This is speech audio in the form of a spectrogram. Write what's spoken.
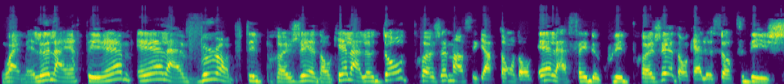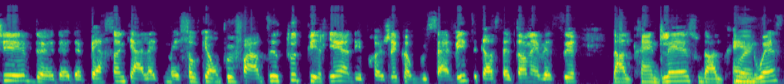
Ouais, mais là, la RTM, elle, elle veut amputer le projet. Donc, elle, elle a d'autres projets dans ses cartons. Donc, elle, elle essaie de couler le projet. Donc, elle a sorti des chiffres de, de, de personnes qui allaient... Mais sauf qu'on peut faire dire tout pire à des projets, comme vous le savez. C'est quand c'était le temps d'investir dans le train de l'Est ou dans le train de l'Ouest.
